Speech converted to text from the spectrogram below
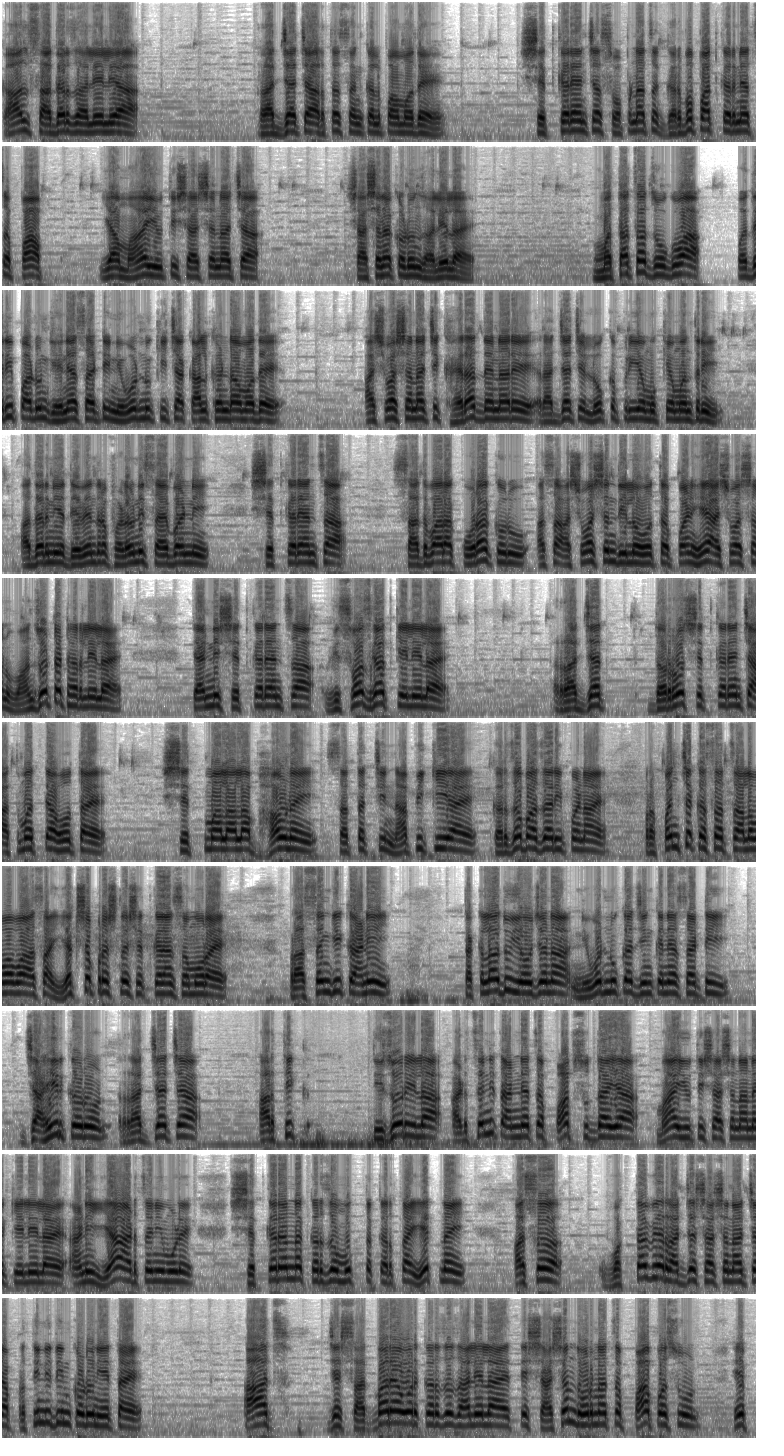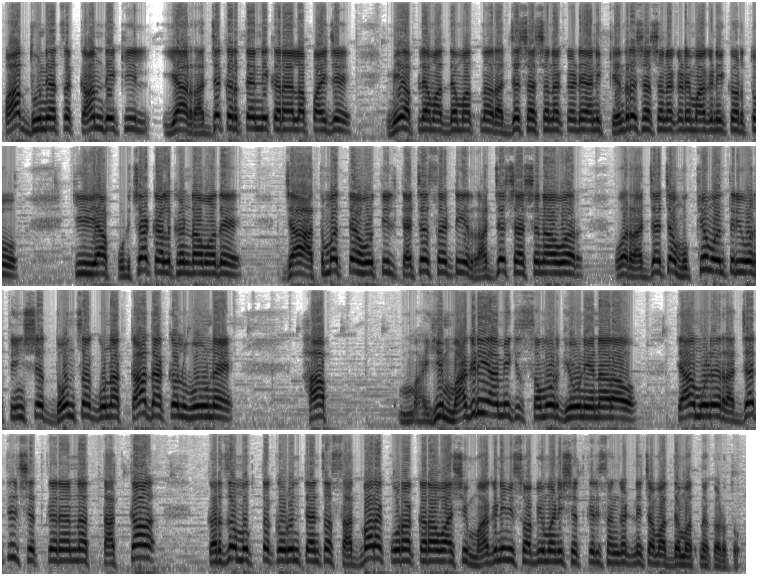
काल सादर झालेल्या राज्याच्या अर्थसंकल्पामध्ये शेतकऱ्यांच्या स्वप्नाचं गर्भपात करण्याचं पाप या महायुती शासनाच्या शासनाकडून झालेलं आहे. मताचा जोगवा पदरी पाडून घेण्यासाठी निवडणुकीच्या कालखंडामध्ये आश्वासनाची खैरात देणारे राज्याचे लोकप्रिय मुख्यमंत्री आदरणीय देवेंद्र फडणवीस साहेबांनी शेतकऱ्यांचा सातबारा कोरा करू असं आश्वासन दिलं होतं पण हे आश्वासन वांजोटं ठरलेलं आहे. त्यांनी शेतकऱ्यांचा विश्वासघात केलेला आहे. राज्यात दररोज शेतकऱ्यांच्या आत्महत्या होत आहे. शेतमालाला भाव नाही सततची नापिकी आहे कर्जबाजारी पण आहे. प्रपंच कसा चालवावा असा यक्ष प्रश्न शेतकऱ्यांसमोर आहे. प्रासंगिक आणि तकलादू योजना निवडणुका जिंकण्यासाठी जाहीर करून राज्याच्या आर्थिक तिजोरीला अडचणीत आणण्याचा पाप सुद्धा या महायुती शासनानं केलेला आहे. आणि या अडचणीमुळे शेतकऱ्यांना कर्जमुक्त करता येत नाही असं वक्तव्य राज्य शासनाच्या प्रतिनिधींकडून येत आहे. आज जे सातबाऱ्यावर कर्ज झालेलं आहे ते शासन धोरणाचं पाप असून हे पाप धुण्याचं काम देखील या राज्यकर्त्यांनी करायला पाहिजे. मी आपल्या माध्यमातून राज्य शासनाकडे आणि केंद्र शासनाकडे मागणी करतो की या पुढच्या कालखंडामध्ये ज्या आत्महत्या होतील त्याच्यासाठी राज्य शासनावर व राज्याच्या मुख्यमंत्रीवर तीनशे दोनचा गुन्हा का दाखल होऊ नये हा ही मागणी आम्ही समोर घेऊन येणार आहोत. त्यामुळे राज्यातील शेतकऱ्यांना तात्काळ कर्जमुक्त करून त्यांचा सातबारा कोरा करावा अशी मागणी मी स्वाभिमानी शेतकरी संघटनेच्या माध्यमातून करतो.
